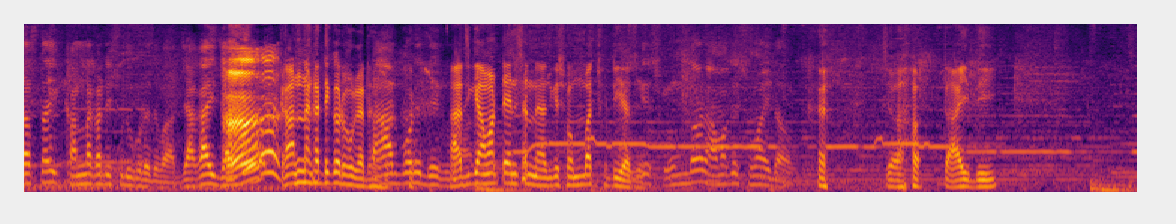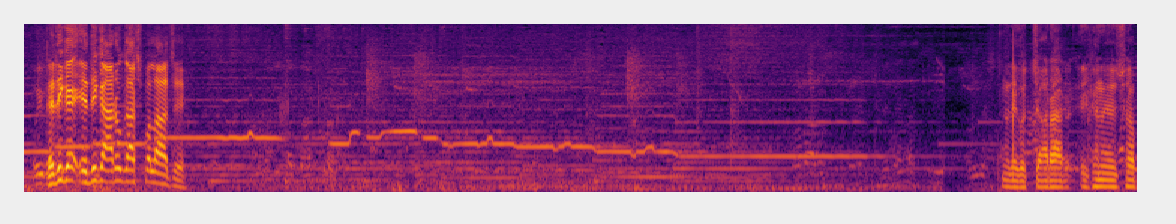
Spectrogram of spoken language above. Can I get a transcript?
রাস্তায় কান্নাকাটি শুরু করে দেবা জায়গায় যাব কান্নাকাটি করব কেন? তারপরে দেখব। আজকে আমার টেনশন নেই আজকে সোমবার ছুটি আছে। সোমবার আমাকে সময় দাও। চ তাই দিই এদিকে এদিকে আরও গাছপালা আছে। দেখো চারার এখানে সব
